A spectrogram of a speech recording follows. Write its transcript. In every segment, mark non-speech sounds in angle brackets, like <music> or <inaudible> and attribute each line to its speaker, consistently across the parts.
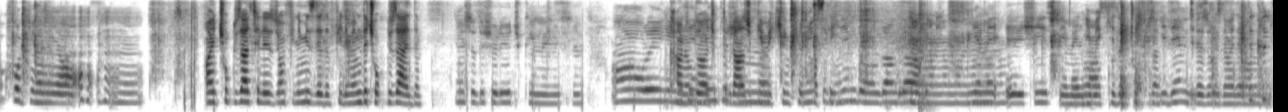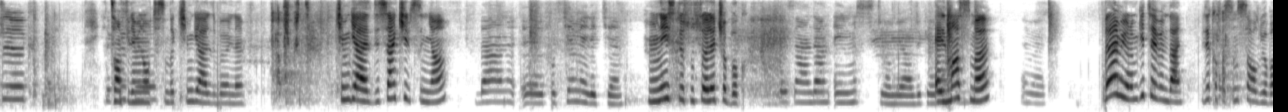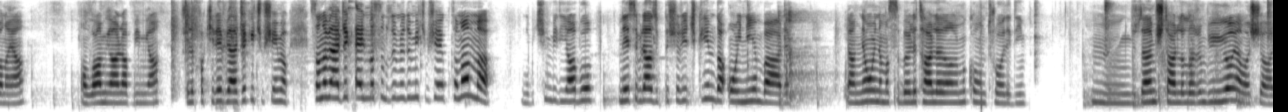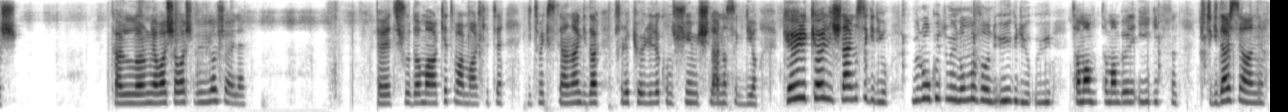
Speaker 1: Çok fakirim ya. <laughs>
Speaker 2: Ay çok güzel televizyon film izledim. Filmim de çok güzeldi.
Speaker 1: Neyse dışarıya çıkayım en iyisi. Aa oraya yeni
Speaker 2: Karnım da acıktı. Birazcık yemek yiyeyim. Şöyle
Speaker 1: Neyse,
Speaker 2: pastayı.
Speaker 1: gideyim de ondan birazcık
Speaker 2: yum,
Speaker 1: yeme e, şey isteyeyim elmas.
Speaker 2: Yemek yedim. Çok güzel.
Speaker 1: Gideyim de.
Speaker 2: Televizyon izlemeye devam
Speaker 1: Tık tık tık. Tık
Speaker 2: Tam
Speaker 1: tık
Speaker 2: filmin
Speaker 1: tık.
Speaker 2: ortasında kim geldi böyle? Çıkırt. Kim geldi? Sen kimsin ya?
Speaker 1: Ben e, fakir melekim.
Speaker 2: Ne istiyorsun söyle çabuk.
Speaker 1: Şey senden elmas istiyorum birazcık.
Speaker 2: Elmas mı?
Speaker 1: Evet.
Speaker 2: Vermiyorum git evimden. Bir de kafasını sallıyor bana ya. Allah'ım ya Rabbim ya. Şöyle fakire verecek hiçbir şeyim yok. Sana verecek elmasım, zümrüdüm hiçbir şey yok tamam mı? Ne biçim biri ya bu? Neyse birazcık dışarıya çıkayım da oynayayım bari. Ya ne oynaması böyle tarlalarımı kontrol edeyim. Hmm, güzelmiş tarlalarım büyüyor yavaş yavaş. Tarlalarım yavaş yavaş büyüyor şöyle. Evet şurada market var markete gitmek isteyenler gider. Şöyle köylüyle konuşayım işler nasıl gidiyor. Köylü köylü işler nasıl gidiyor? Merak etmeyin hanımefendi iyi gidiyor iyi. Tamam tamam böyle iyi gitsin. Kötü giderse yani.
